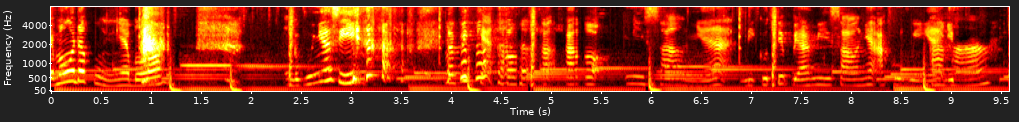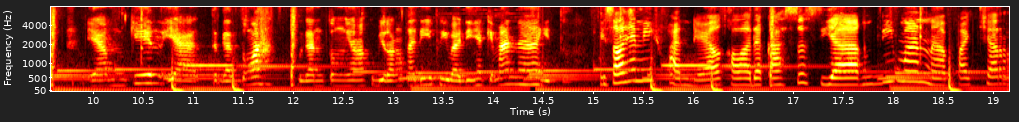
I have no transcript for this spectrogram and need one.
Emang udah punya belum? nggak punya sih tapi kayak kalau kalau misalnya dikutip ya misalnya aku punya gitu Aha. ya mungkin ya tergantung lah tergantung yang aku bilang tadi pribadinya gimana gitu Misalnya nih Vandel, kalau ada kasus yang di mana pacar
